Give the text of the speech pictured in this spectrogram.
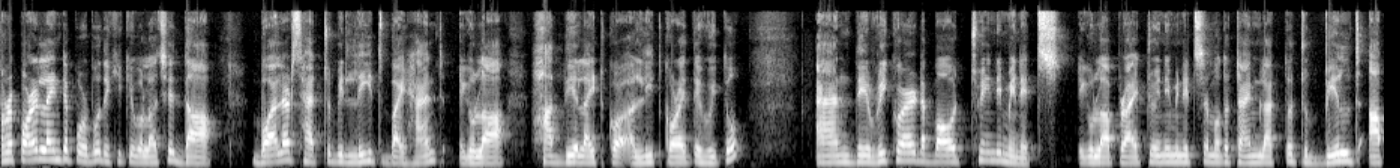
আমরা পরের লাইনটা পড়ব, দেখি কি বলা আছে। The boilers had to be lit by hand এগুলা হাত দিয়ে লাইট লিড করাইতে হইতো। And they required about twenty minutes এগুলো প্রায় টোয়েন্টি মিনিটসের মতো টাইম লাগতো to build up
